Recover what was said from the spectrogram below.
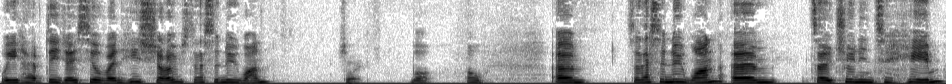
we have DJ Silver and his show. So that's a new one. Sorry. What? Oh, um, so that's a new one. Um, so tune in to him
